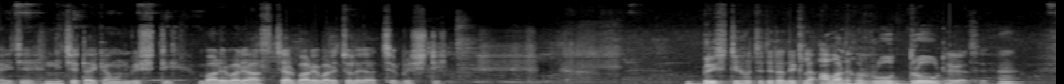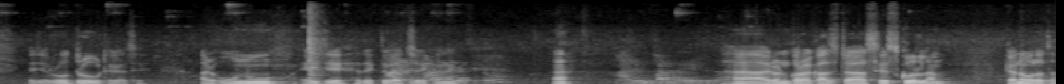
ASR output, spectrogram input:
এই যে নিচেটায় কেমন বৃষ্টি। বারে বারে আসছে আর বারে বারে চলে যাচ্ছে বৃষ্টি। বৃষ্টি হচ্ছে যেটা দেখলে, আবার দেখো রৌদ্র উঠে গেছে হ্যাঁ? এই যে রৌদ্র উঠে গেছে। আর অনু, এই যে দেখতে পাচ্ছ এখানে হ্যাঁ? হ্যাঁ আয়রন করার কাজটা শেষ করলাম। কেন বলো তো?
